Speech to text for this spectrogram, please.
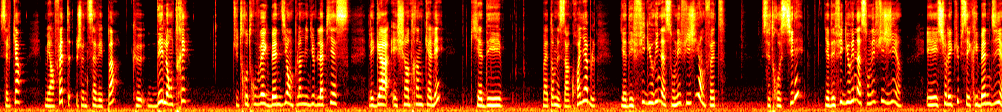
C'est le cas. Mais en fait, je ne savais pas que dès l'entrée, tu te retrouvais avec Bendy en plein milieu de la pièce. Les gars, et je suis en train de caler qu'il y a des... Mais attends, mais c'est incroyable. Il y a des figurines à son effigie, en fait. C'est trop stylé. Il y a des figurines à son effigie. Et sur les cubes, c'est écrit Bendy.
